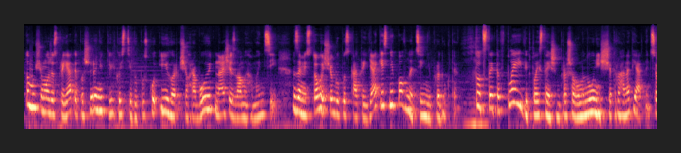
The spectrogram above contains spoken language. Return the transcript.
тому що може сприяти поширенню кількості випуску ігор, що грабують наші з вами гаманці, замість того, щоб випускати якісні повноцінні продукти. Тут State of Play від PlayStation пройшов у минулу ніч четверга на п'ятницю,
